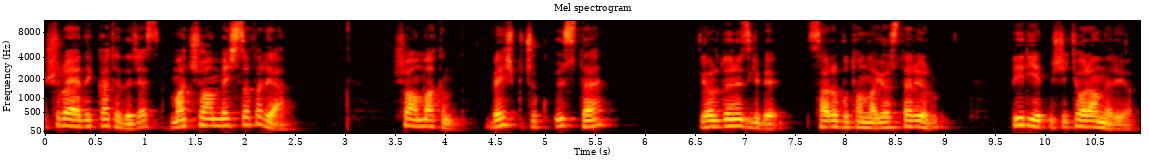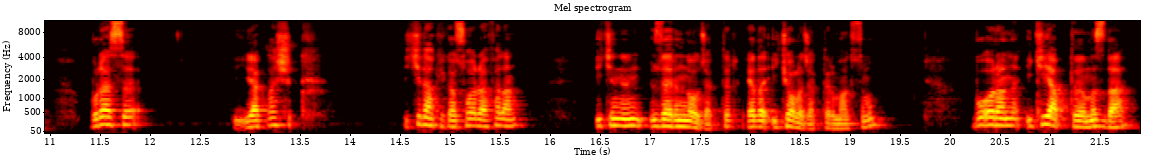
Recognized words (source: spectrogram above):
şuraya dikkat edeceğiz. Maç şu an 5-0 ya. Şu an bakın 5.5 üstte gördüğünüz gibi sarı butonla gösteriyorum. 1.72 oran veriyor. Burası yaklaşık 2 dakika sonra falan 2'nin üzerinde olacaktır. Ya da 2 olacaktır maksimum. Bu oranı 2 yaptığımızda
